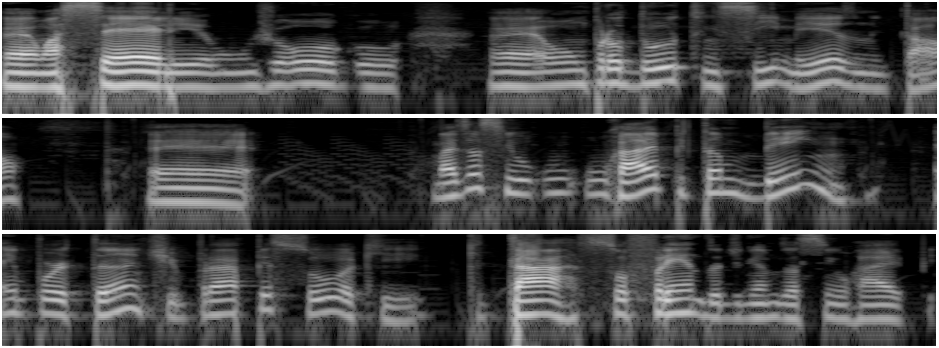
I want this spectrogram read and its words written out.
é, uma série, um jogo, é, ou um produto em si mesmo e tal. É, mas assim, o, o, hype também é importante para a pessoa que que está sofrendo, digamos assim, o hype,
